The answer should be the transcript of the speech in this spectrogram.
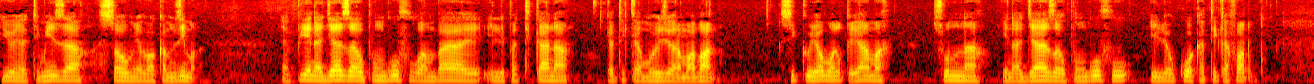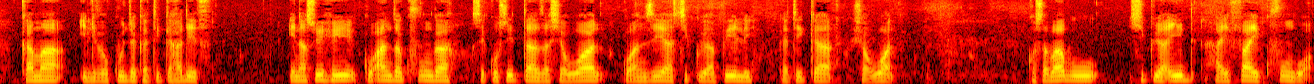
hiyo inatimiza saum ya mwaka mzima na pia inajaza upungufu ambaye ilipatikana katika mwezi wa Ramadhan. Siku ya qiyama sunna inajaza upungufu iliyokuwa katika fard kama ilivyokuja katika hadith. Inasihi kuanza kufunga siku sita za Shawwal kuanzia siku ya pili katika Shawwal. Kwa sababu siku ya Eid haifai kufungwa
